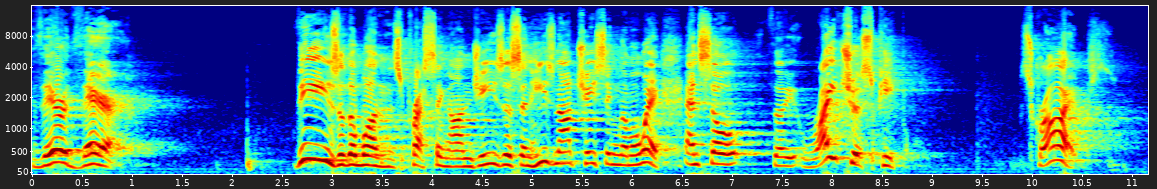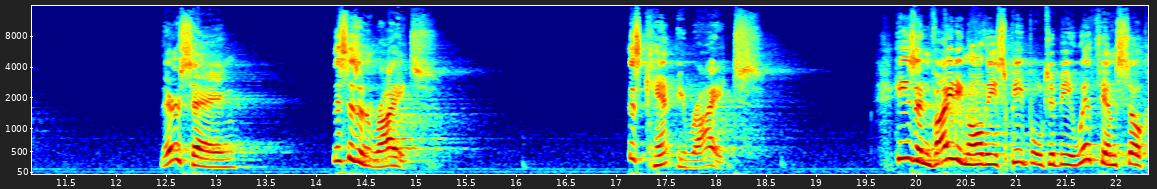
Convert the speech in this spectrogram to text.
they're there. These are the ones pressing on Jesus, and he's not chasing them away. And so the righteous people, scribes. They're saying, this isn't right. This can't be right. He's inviting all these people to be with him, so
